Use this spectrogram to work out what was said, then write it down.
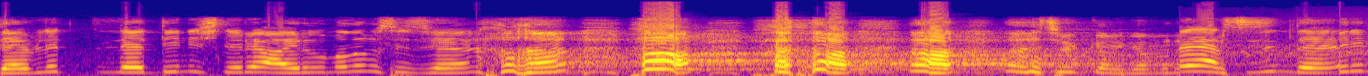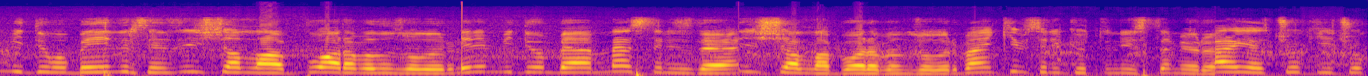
Devletle din işleri ayrılmalı mı sizce? Çok komik ama. Eğer sizin de benim videomu beğenirseniz inşallah bu arabanız olur. Benim videomu beğenmezseniz de inşallah bu arabanız olur. Ben kimsenin kötülüğünü istemiyorum. Herkes çok iyi çok...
